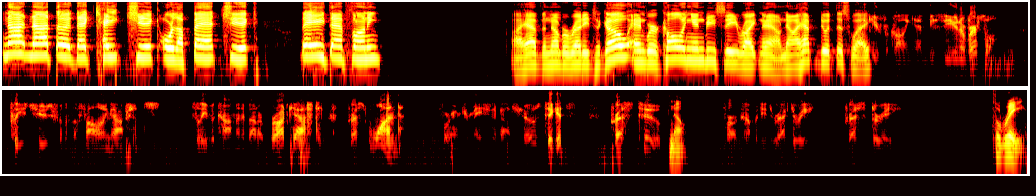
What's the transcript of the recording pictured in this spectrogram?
Not not the, the Kate chick or the fat chick. They ain't that funny. I have the number ready to go, and we're calling NBC right now. Now, I have to do it this way. NBC Universal. Please choose from the following options. To leave a comment about our broadcast, press 1. For information about shows tickets, press 2. No. For our company directory, press 3. Three.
